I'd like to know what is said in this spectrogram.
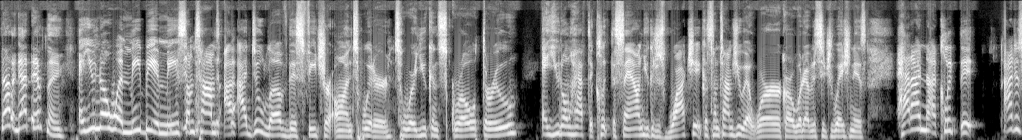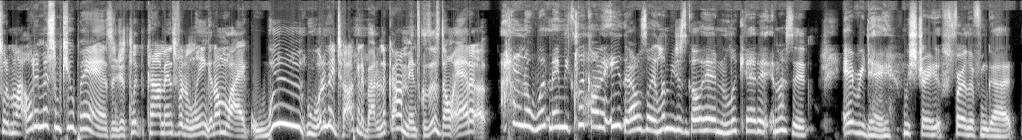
Not a goddamn thing. And you know what? Me being me, sometimes I, I do love this feature on Twitter to where you can scroll through and you don't have to click the sound. You can just watch it because sometimes you at work or whatever the situation is. Had I not clicked it, I just would have been like, oh, they missed some cute pants and just click the comments for the link. And I'm like, woo, what are they talking about in the comments? Because this don't add up. I don't know what made me click on it either. I was like, let me just go ahead and look at it. And I said, every day we stray further from God.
